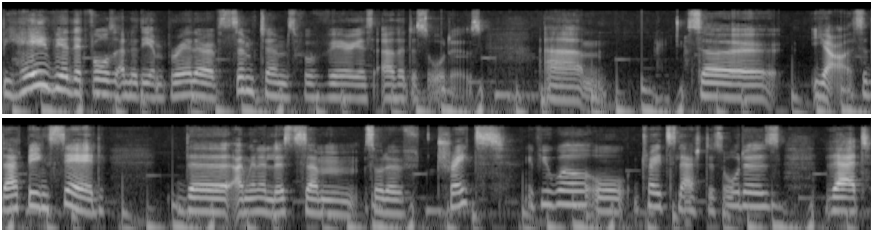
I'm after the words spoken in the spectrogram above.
behavior that falls under the umbrella of symptoms for various other disorders. Um, so yeah. So that being said, the I'm going to list some sort of traits, if you will, or traits slash disorders that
